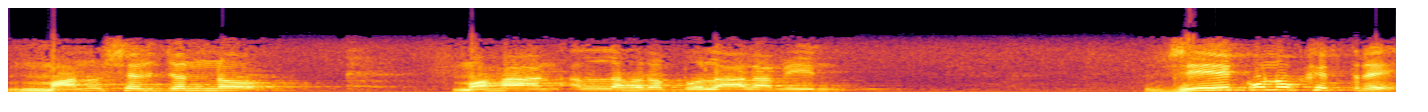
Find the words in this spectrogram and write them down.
মানুষের জন্য মহান আল্লাহ রব্বুল আলমিন যে কোনো ক্ষেত্রে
